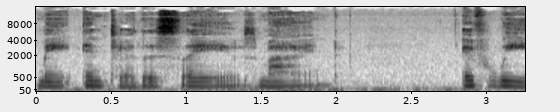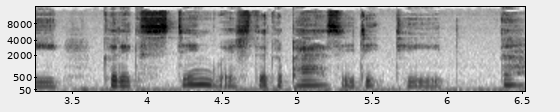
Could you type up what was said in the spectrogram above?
may enter the slave's mind. If we could extinguish the capacity, uh,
